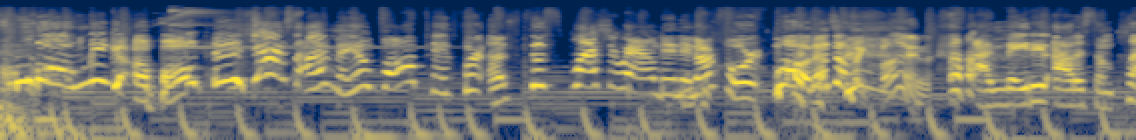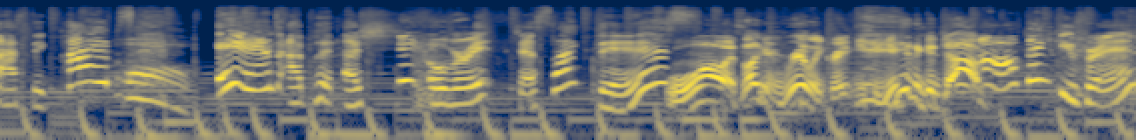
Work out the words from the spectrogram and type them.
Whoa, Meekah, a ball pit? Yes, I made a ball pit for us to splash around in in our fort. Whoa, that sounds like fun. I made it out of some plastic pipes Whoa. and I put a sheet over it just like this. Whoa, it's looking really great, Meekah. You did a good job. Oh, thank you, friend.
